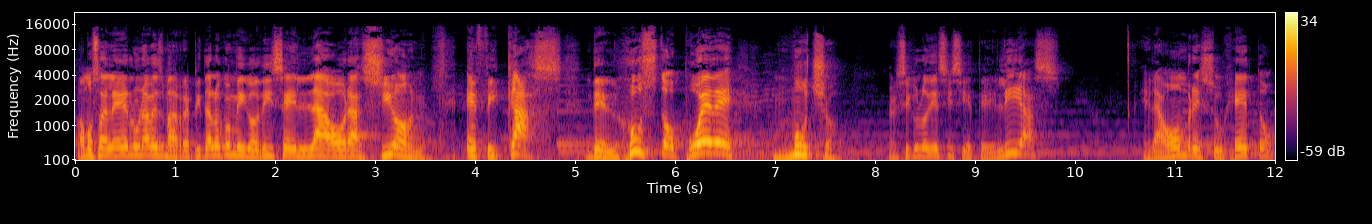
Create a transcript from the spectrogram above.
Vamos a leerlo una vez más, repítalo conmigo. Dice, la oración eficaz del justo puede mucho. Versículo 17. Elías era hombre sujeto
